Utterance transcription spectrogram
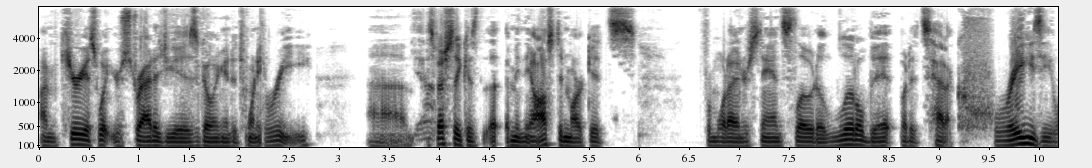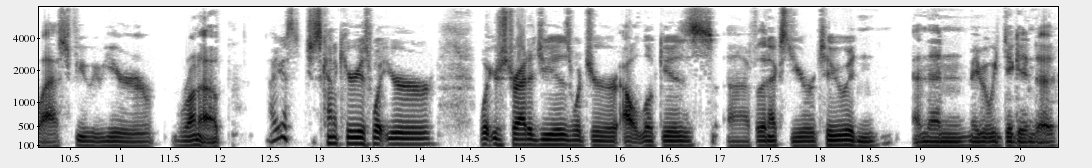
I'm curious what your strategy is going into 23, um, Yeah. especially because I mean the Austin markets, from what I understand, slowed a little bit, but it's had a crazy last few year run up. I guess just kind of curious what your what your strategy is, what your outlook is uh, for the next year or two, and and then maybe we dig into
